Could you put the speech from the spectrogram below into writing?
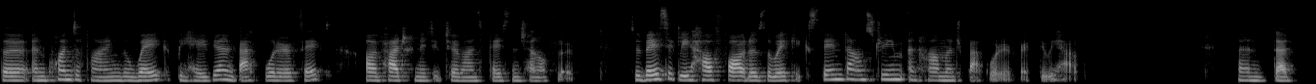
the and quantifying the wake behavior and backwater effect of hydrokinetic turbines placed in channel flow. So basically, how far does the wake extend downstream and how much backwater effect do we have? And that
